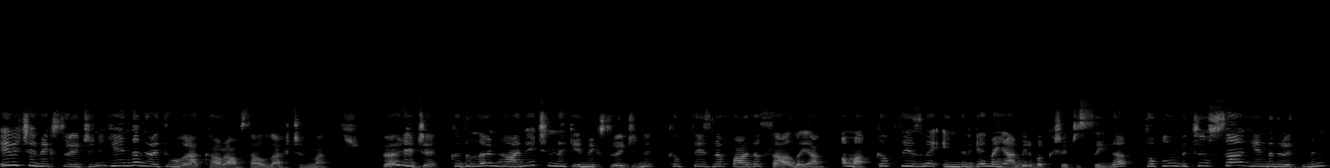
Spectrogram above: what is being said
ev içi emek sürecini yeniden üretim olarak kavramsallaştırmaktır. Böylece kadınların hane içindeki emek sürecini kapitalizme fayda sağlayan ama kapitalizme indirgemeyen bir bakış açısıyla toplumun bütünsel yeniden üretimin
